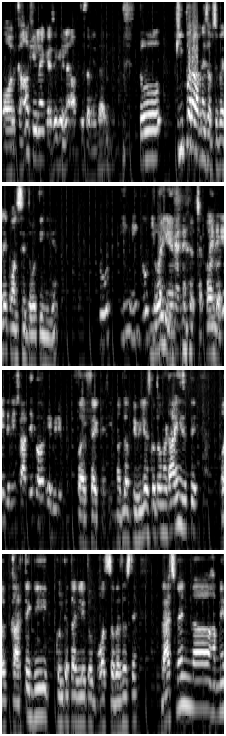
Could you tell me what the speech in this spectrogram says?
और कहाँ खेलना है कैसे खेलना है आप तो समझदार ही तो कीपर आपने सबसे पहले कौन से दो तीन लिए? दो तीन नहीं दो दो ही लिए मैंने। अच्छा कौन दिनेश कार्तिक और एबी परफेक्ट है जी। मतलब डिविलियर्स को तो हम हटा ही नहीं सकते। और कार्तिक भी कोलकाता के लिए तो बहुत ज़बरदस्त है। बैट्समैन हमने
